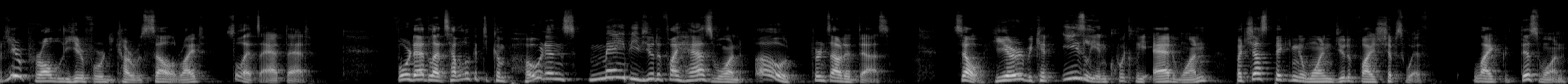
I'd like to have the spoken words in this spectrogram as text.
but you're probably here for the carousel, right? So let's add that. For that, let's have a look at the components. Maybe Vuetify has one. Oh, turns out it does. So here we can easily and quickly add one by just picking the one Vuetify ships with. Like this one.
